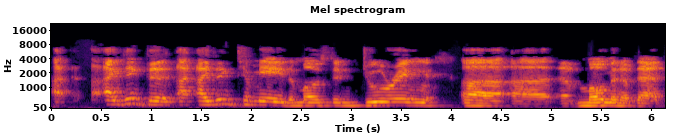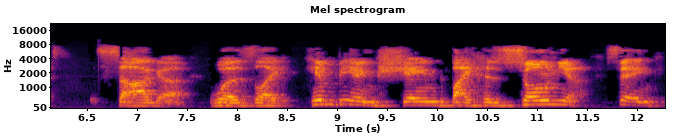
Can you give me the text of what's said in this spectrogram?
I, I think that, I, I think to me the most enduring, uh, uh, moment of that saga was like him being shamed by Hezonja saying,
